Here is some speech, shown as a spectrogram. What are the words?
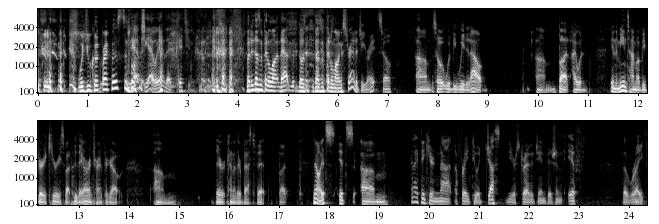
would you cook breakfast? and We have, yeah, we have that kitchen. but it doesn't fit along that does, doesn't fit along a strategy, right? So, um, so it would be weeded out. Um, but I would, in the meantime, I'd be very curious about who they are and try and figure out um, their kind of their best fit. But no, it's it's um, And I think you're not afraid to adjust your strategy and vision if the right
